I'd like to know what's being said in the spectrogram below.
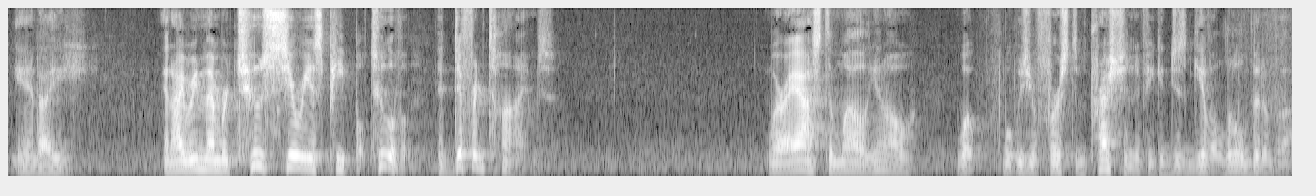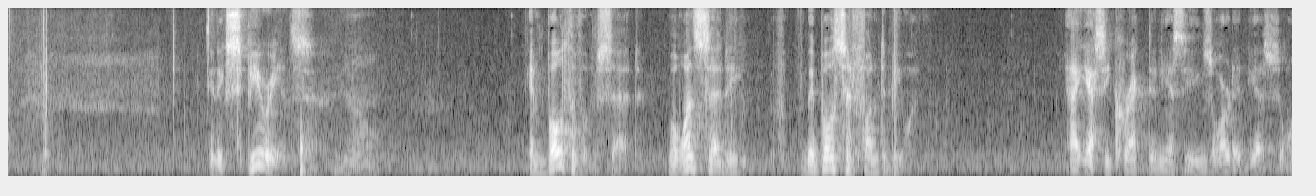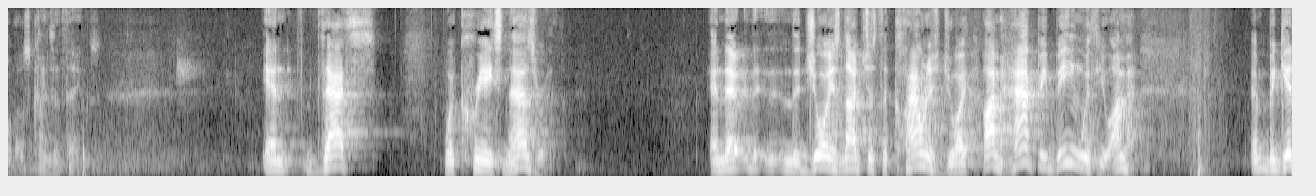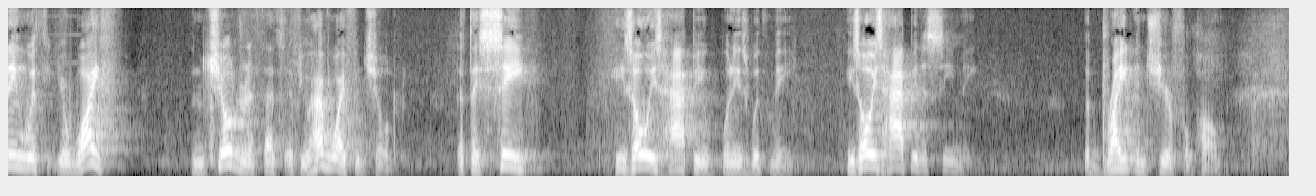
and I, and I remember two serious people, two of them, at different times, where I asked them, well, you know, what, what was your first impression? If you could just give a little bit of a, an experience, you know. And both of them said, well, one said he, they both said fun to be with. Uh, yes, he corrected. Yes, he exhorted. Yes, all those kinds of things. And that's what creates Nazareth. And, that, the joy is not just the clownish joy. I'm happy being with you. I'm and beginning with your wife and children, if that's if you have wife and children, that they see he's always happy when he's with me. He's always happy to see me. The bright and cheerful home.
